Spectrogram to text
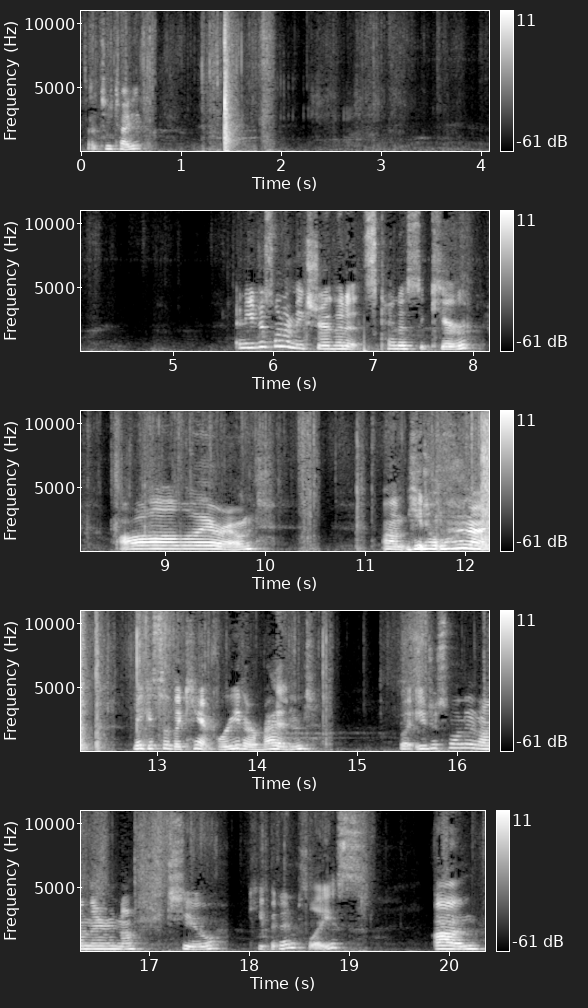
Is that too tight? And you just want to make sure that it's kind of secure all the way around. Um, you don't want to make it so they can't breathe or bend. But you just want it on there enough to keep it in place. Um,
